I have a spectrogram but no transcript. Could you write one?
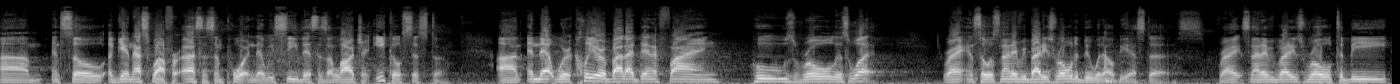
Um, and so, again, that's why for us it's important that we see this as a larger ecosystem um, and that we're clear about identifying whose role is what, right? And so it's not everybody's role to do what LBS does, right? It's not everybody's role to be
